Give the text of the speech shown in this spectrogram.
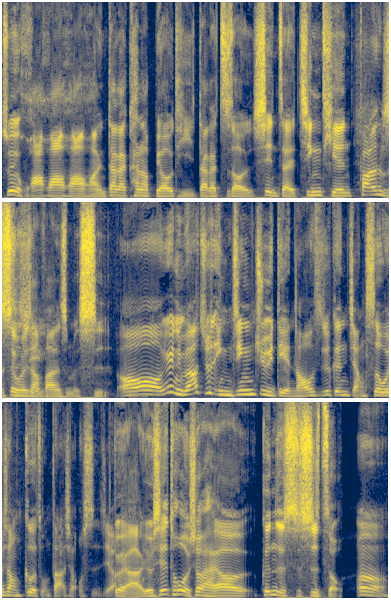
所以滑滑滑滑，你大概看到标题，大概知道现在今天发生什么社会上发生什么事。哦，因为你们要就是引经据典，然后就跟讲社会上各种大小事这样。对啊，有些脱口秀还要跟着时事走。嗯，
